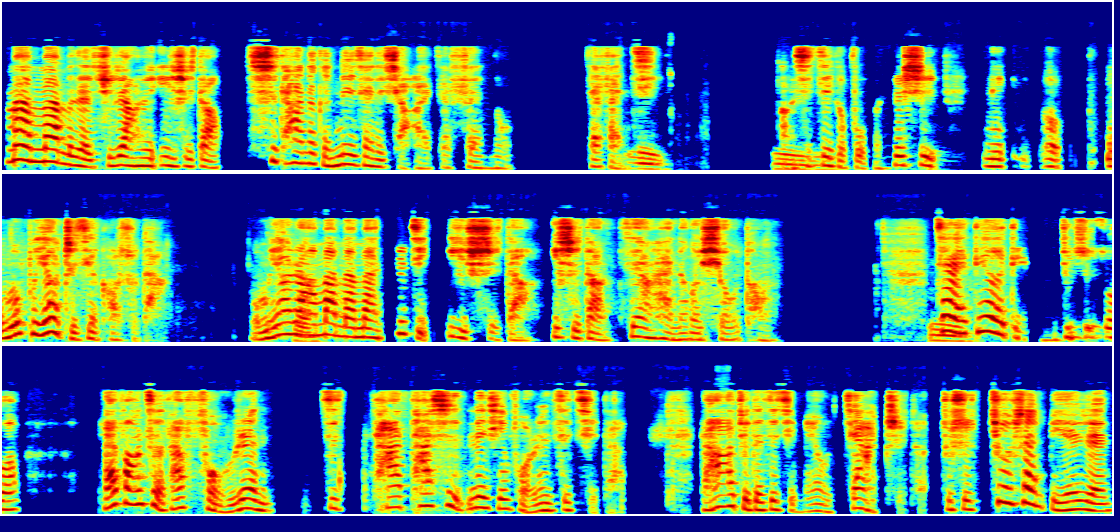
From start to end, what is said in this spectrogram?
慢慢慢的去让他意识到，是他那个内在的小孩在愤怒，在反击，啊，是这个部分。就是你呃，我们不要直接告诉他，我们要让他慢慢慢自己意识到，意识到这样才能够修通。再来第二点就是说，来访者他否认自他他是内心否认自己的，然后觉得自己没有价值的，就是就算别人。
